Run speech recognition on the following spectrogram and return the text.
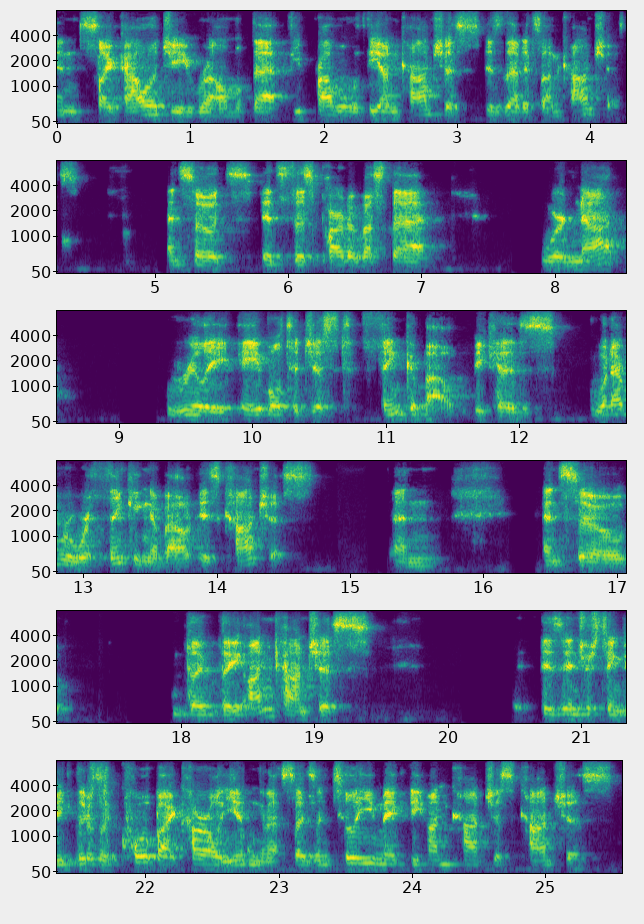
in psychology realm that the problem with the unconscious is that it's unconscious and so it's it's this part of us that we're not really able to just think about because whatever we're thinking about is conscious. And and so the the unconscious is interesting. There's a quote by carl jung that says until you make the unconscious conscious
